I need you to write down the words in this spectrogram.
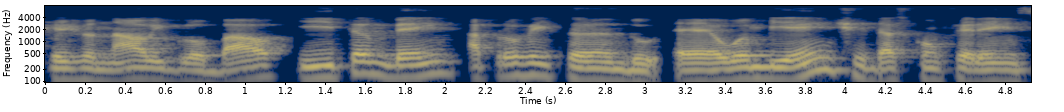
regional e global, e também aproveitando é, o ambiente das conferências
